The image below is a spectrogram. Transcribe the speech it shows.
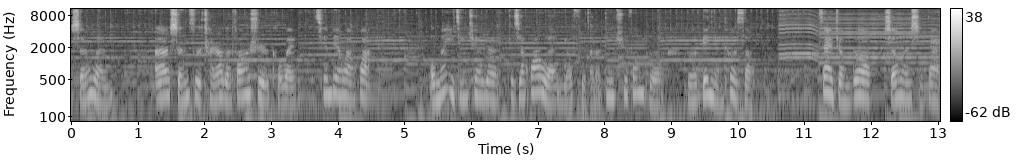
绳纹，而绳子缠绕的方式可谓千变万化。我们已经确认，这些花纹有复杂的地区风格和边缘特色。在整个绳纹时代，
